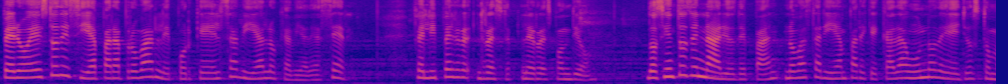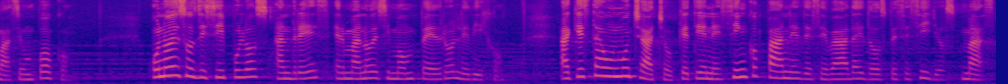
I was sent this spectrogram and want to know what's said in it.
Pero esto decía para probarle, porque él sabía lo que había de hacer. Felipe le respondió, Doscientos denarios de pan no bastarían para que cada uno de ellos tomase un poco. Uno de sus discípulos, Andrés, hermano de Simón Pedro, le dijo, Aquí está un muchacho que tiene cinco panes de cebada y dos pececillos, más,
